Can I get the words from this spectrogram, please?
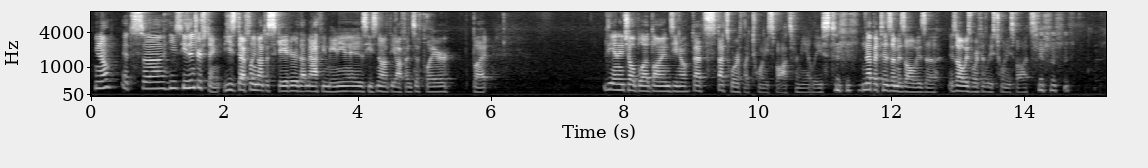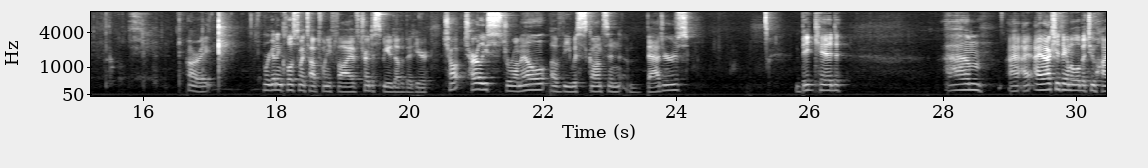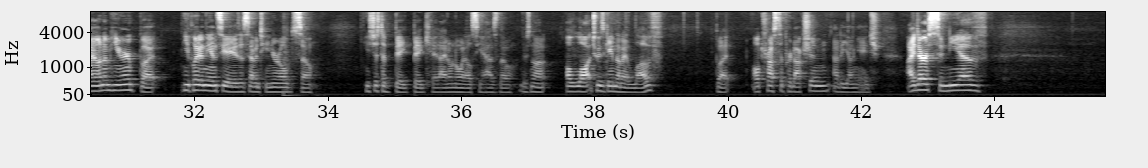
you know it's uh, he's he's interesting. He's definitely not the skater that matthew mania is. He's not the offensive player but the nhl bloodlines you know that's that's worth like 20 spots for me at least. Nepotism is always a is always worth at least 20 spots. All right we're getting close to my top 25 tried to speed it up a bit here Char- charlie stramel of the wisconsin badgers big kid. Um, I, I actually think I'm a little bit too high on him here, but he played in the NCAA as a 17 year old, so he's just a big, big kid. I don't know what else he has though. There's not a lot to his game that I love, but I'll trust the production at a young age. Aydar Suniev.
